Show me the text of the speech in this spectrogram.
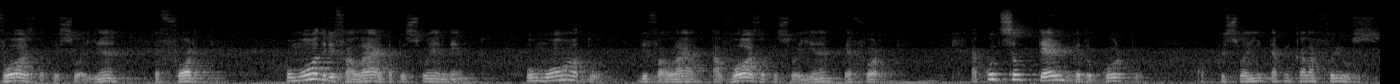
voz da pessoa yang é forte. O modo de falar da pessoa é lento. O modo de falar, a voz da pessoa yang é forte. A condição térmica do corpo, a pessoa yin está com calafrios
